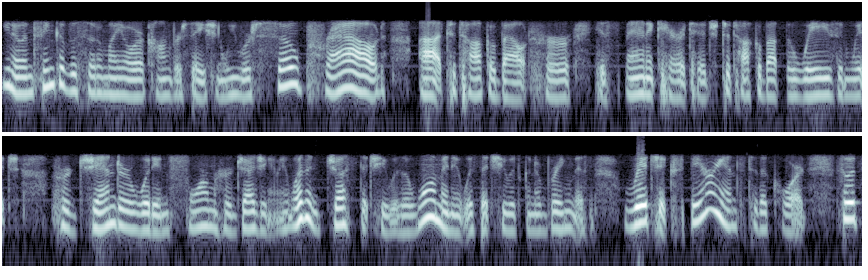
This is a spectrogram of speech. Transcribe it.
you know, and think of the Sotomayor conversation, we were so proud uh, to talk about her Hispanic heritage, to talk about the ways in which her gender would inform her judging. I mean, it wasn't just that she was a woman, it was that she was going to bring this rich experience to the court. So it's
